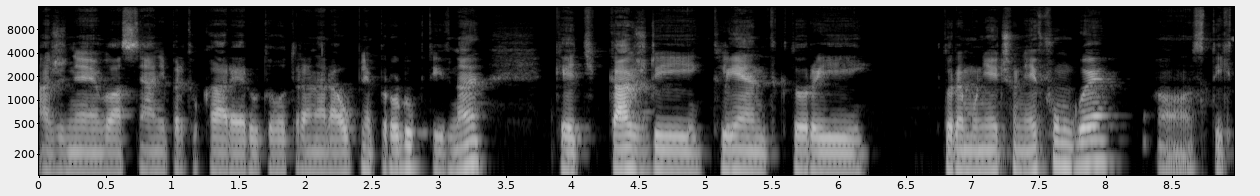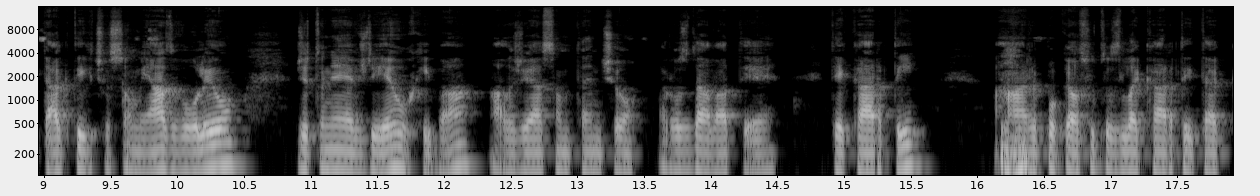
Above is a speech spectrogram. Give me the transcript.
a že nie je vlastne ani pre tú kariéru toho trénera úplne produktívne, keď každý klient, ktorý, ktorému niečo nefunguje z tých taktík, čo som ja zvolil, že to nie je vždy jeho chyba, ale že ja som ten, čo rozdáva tie, tie karty a mm-hmm. že pokiaľ sú to zlé karty, tak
